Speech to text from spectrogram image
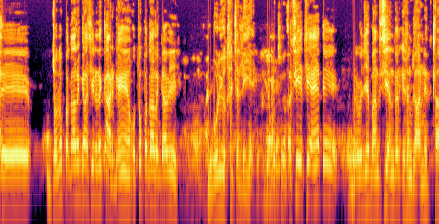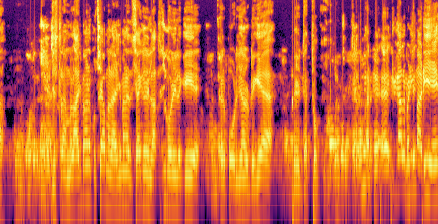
ਤੇ ਜਦੋਂ ਪਤਾ ਲੱਗਾ ਅਸੀਂ ਇਹਨਾਂ ਦੇ ਘਰ ਗਏ ਹਾਂ, ਉੱਥੋਂ ਪਤਾ ਲੱਗਾ ਵੀ ਗੋਲੀ ਉੱਥੇ ਚੱਲੀ ਹੈ। ਅਸੀਂ ਇੱਥੇ ਆਏ ਤੇ ਦਰਵਾਜ਼ੇ ਬੰਦ ਸੀ, ਅੰਦਰ ਕਿਸੇ ਨੂੰ ਜਾਣ ਨਹੀਂ ਦਿੱਤਾ। ਜਿਸ ਤਰ੍ਹਾਂ ਮੁਲਾਜ਼ਮਾਂ ਨੂੰ ਪੁੱਛਿਆ, ਮੁਲਾਜ਼ਮਾਂ ਨੇ ਦੱਸਿਆ ਕਿ ਉਹਦੀ ਲੱਤ 'ਚ ਗੋਲੀ ਲੱਗੀ ਹੈ, ਫਿਰ ਪੌੜੀਆਂ ਟੁੱਟ ਗਿਆ ਫਿਰ ਡੈਥ ਹੋ ਗਈ। ਪਰ ਇੱਕ ਗੱਲ ਬੜੀ ਮਾੜੀ ਹੈ।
